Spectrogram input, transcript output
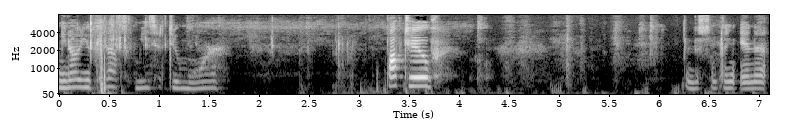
You know, you can ask me to do more. Pop tube. There's something in it.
